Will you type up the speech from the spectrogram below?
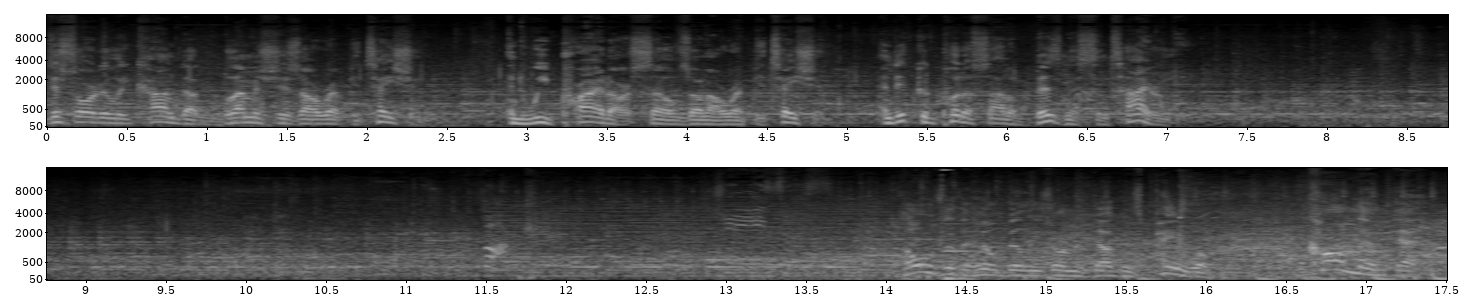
Disorderly conduct blemishes our reputation, and we pride ourselves on our reputation, and it could put us out of business entirely. Fuck! Those are the hillbillies on the Duggans payroll. Calm them down.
